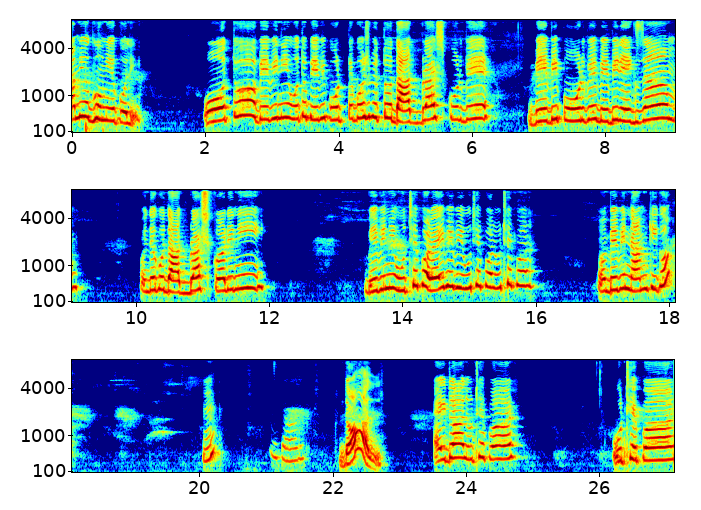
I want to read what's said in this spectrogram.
আমিও ঘুমিয়ে পড়ি। ও তো বেবি নিয়ে ও তো বেবি পড়তে বসবে তো দাঁত ব্রাশ করবে বেবি পড়বে বেবির এক্সাম ওই দেখো দাঁত ব্রাশ করেনি। বেবি নিয়ে উঠে পড় এই বেবি উঠে পড় উঠে পড়। তোমার বেবির নাম কি গো? হুম? ডল? এই ডল উঠে পড়। উঠে পড়।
